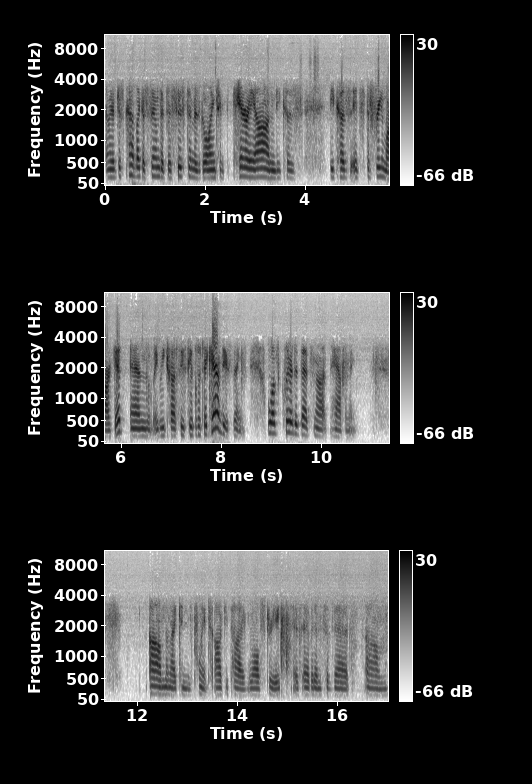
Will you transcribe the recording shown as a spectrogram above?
I mean, I've just kind of like assumed that the system is going to carry on because because it's the free market and we trust these people to take care of these things. Well, it's clear that that's not happening. Um, and I can point to Occupy Wall Street as evidence of that. Um,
